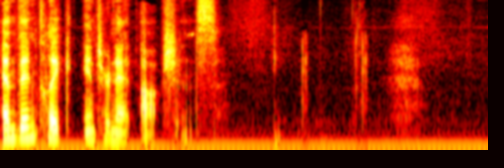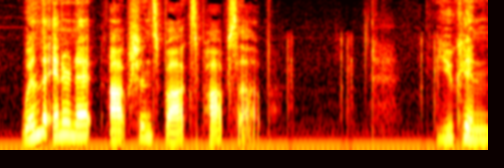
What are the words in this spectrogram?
and then click Internet Options. When the Internet Options box pops up, you can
